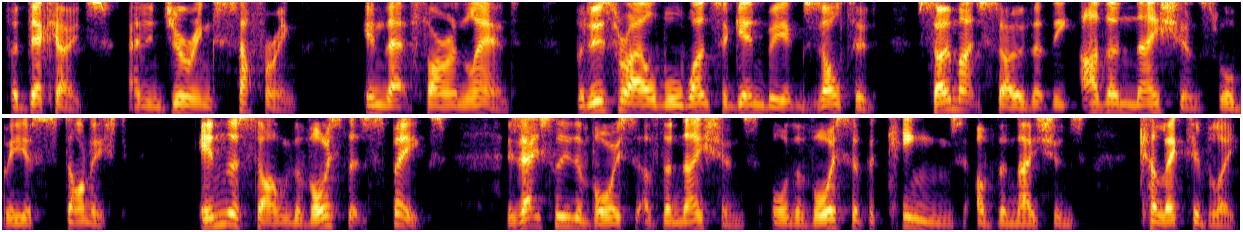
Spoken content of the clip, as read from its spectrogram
for decades and enduring suffering in that foreign land. But Israel will once again be exalted, so much so that the other nations will be astonished. In the song, the voice that speaks is actually the voice of the nations or the voice of the kings of the nations collectively.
